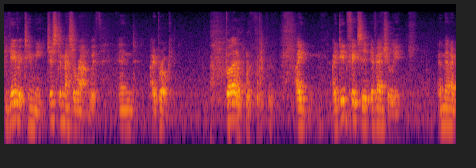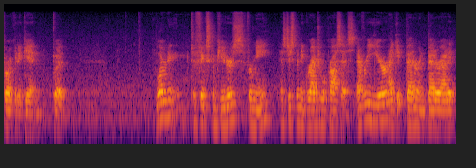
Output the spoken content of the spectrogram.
he gave it to me just to mess around with, and I broke it. But I I did fix it eventually, and then I broke it again. But learning to fix computers for me has just been a gradual process. Every year I get better and better at it.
